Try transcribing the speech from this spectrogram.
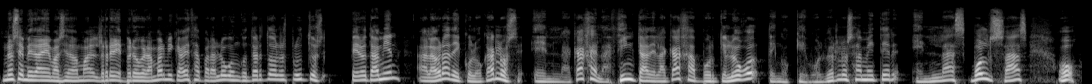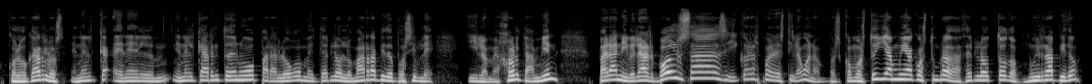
no se me da demasiado mal reprogramar mi cabeza para luego encontrar todos los productos, pero también a la hora de colocarlos en la caja, en la cinta de la caja, porque luego tengo que volverlos a meter en las bolsas o colocarlos en el, en el, en el carrito de nuevo para luego meterlo lo más rápido posible. Y lo mejor también para nivelar bolsas y cosas por el estilo. Bueno, pues como estoy ya muy acostumbrado a hacerlo todo muy rápido,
